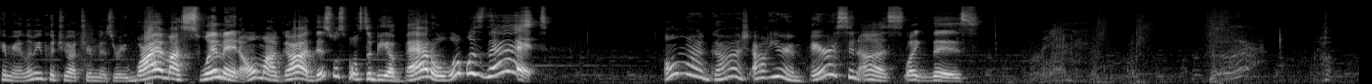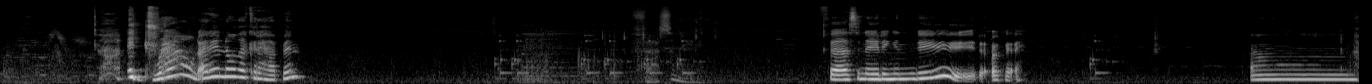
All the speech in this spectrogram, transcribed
Come here, let me put you out your misery. Why am I swimming? Oh my god, this was supposed to be a battle. What was that? Oh my gosh, out here embarrassing us like this. It drowned. I didn't know that could happen. Fascinating. Fascinating indeed. Okay. Um,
